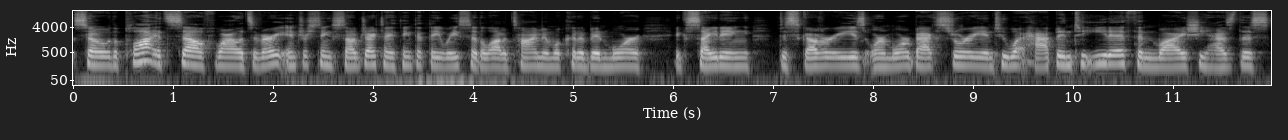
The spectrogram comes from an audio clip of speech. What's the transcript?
So the plot itself, while it's a very interesting subject, I think that they wasted a lot of time in what could have been more exciting discoveries or more backstory into what happened to Edith and why she has this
